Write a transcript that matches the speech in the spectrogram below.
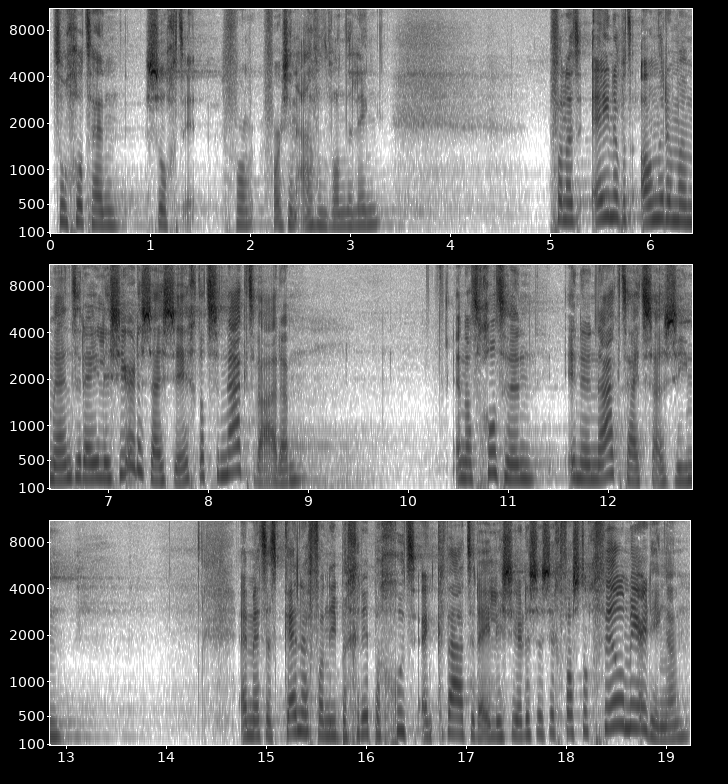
Toen God hen zocht voor, voor zijn avondwandeling. Van het een op het andere moment realiseerden zij zich dat ze naakt waren. En dat God hun in hun naaktheid zou zien. En met het kennen van die begrippen goed en kwaad realiseerden ze zich vast nog veel meer dingen.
